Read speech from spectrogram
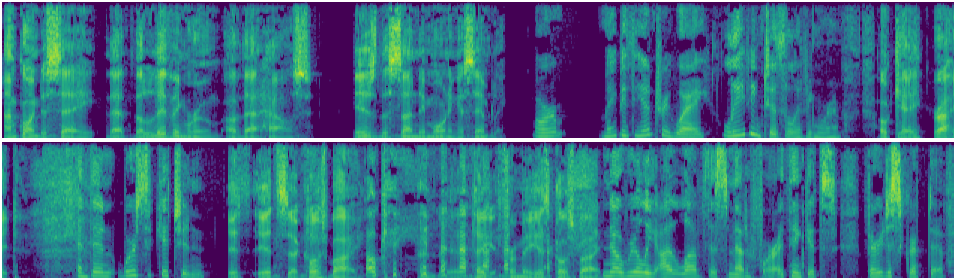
I'm going to say that the living room of that house is the Sunday morning assembly. Or maybe the entryway leading to the living room. Okay, right. And then where's the kitchen? It's it's uh, close by. Okay, uh, take it from me. It's close by. No, really, I love this metaphor. I think it's very descriptive.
